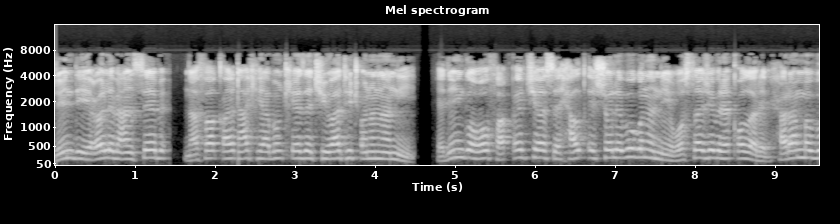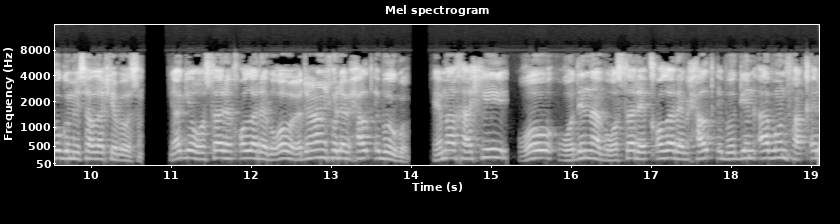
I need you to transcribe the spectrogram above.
ჟენდი ეოლებ ანსებ ნაფაყა ნახიაბონ ყეზე ჩივათი ჭონანანი ედინგო ფაყერჩიასე ჰალტეშოლებო გონანი ოსტაჯებრე ყოლარებ ჰარამმა ბოგო მისალახებოსან იაგი ოსტარე ყოლარებ ღო უდან ხულებ ჰალტებოგო ემა ხახი ღო ღოდენა ოსტარე ყოლარებ ჰალტებოგენ აბონ ფაყერ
